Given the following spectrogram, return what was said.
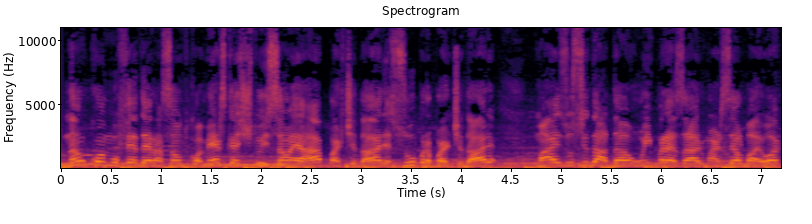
não como Federação do Comércio, que a instituição é apartidária, é suprapartidária, mas o cidadão, o empresário Marcelo Baioc,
